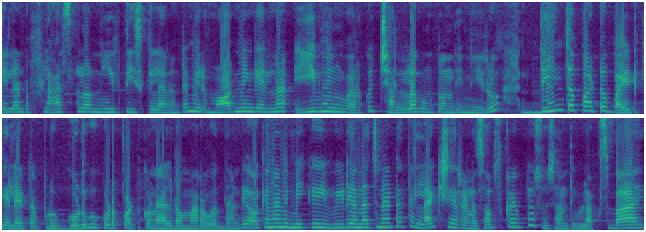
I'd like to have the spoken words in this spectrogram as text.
ఇలాంటి ఫ్లాస్క్లో నీరు తీసుకెళ్ళారంటే మీరు మార్నింగ్ వెళ్ళినా ఈవినింగ్ వరకు చల్లగా ఉంటుంది నీరు. దీంతో పాటు బయటకు వెళ్ళేటప్పుడు గొడుగు కూడా పట్టుకొని వెళ్ళడం మరవద్దండి. ఓకేనండి మీకు ఈ వీడియో నచ్చినట్టయితే like share and subscribe to Sushanthi blogs. Bye.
